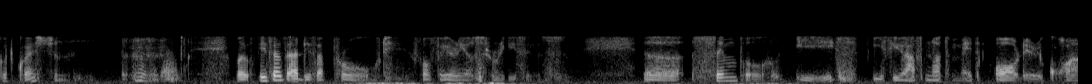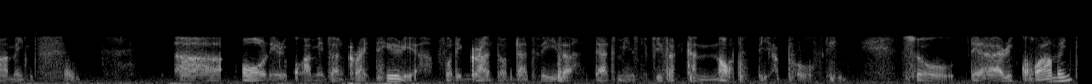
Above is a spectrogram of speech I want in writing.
good question. well, visas are disapproved for various reasons. Uh, simple is if you have not met all the requirements uh, all the requirements and criteria for the grant of that visa, that means the visa cannot be approved. So there are requirements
